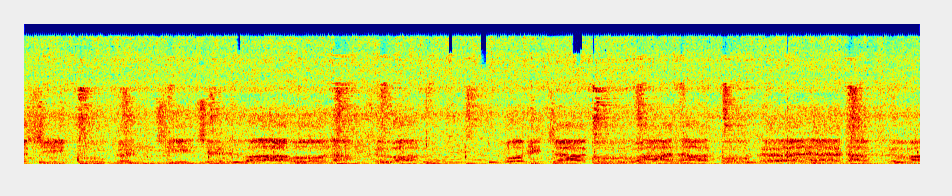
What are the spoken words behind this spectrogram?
अशी कोकणची चेडवा हो नाखवा हो हिच्या गोवाला कोकण दाखवा.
